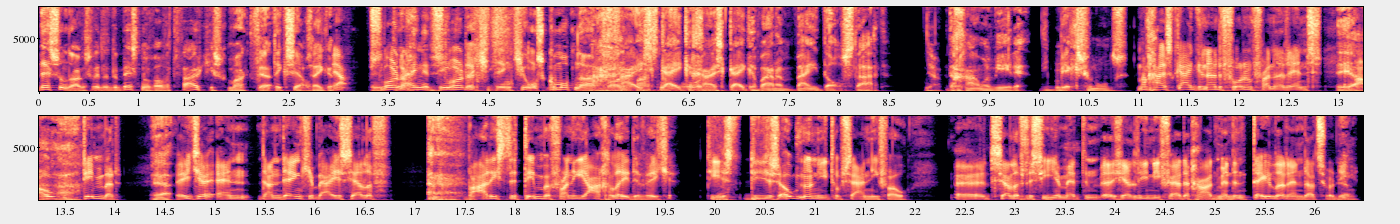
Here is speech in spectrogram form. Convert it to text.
Desondanks werden er best nog wel wat foutjes gemaakt, vond ik zelf. Zeker. Ja, slordig, kleine dingen dat je denkt, jongens, kom op nou. Ga eens, kijken, ga eens kijken waar een wijndal staat. Ja. Daar gaan we weer, hè. Die beks van ons. Maar ga eens kijken naar de vorm van een Rens. Ja. Maar ook een Timber. Ja. Weet je, en dan denk je bij jezelf... waar is de Timber van een jaar geleden, weet je? Die is, die is ook nog niet op zijn niveau. Uh, hetzelfde zie je met een, als je een linie verder gaat met een Taylor en dat soort dingen.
